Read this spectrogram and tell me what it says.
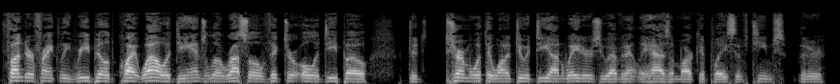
Thunder, frankly, rebuild quite well with D'Angelo Russell, Victor Oladipo to determine what they want to do with Dion Waiters, who evidently has a marketplace of teams that are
